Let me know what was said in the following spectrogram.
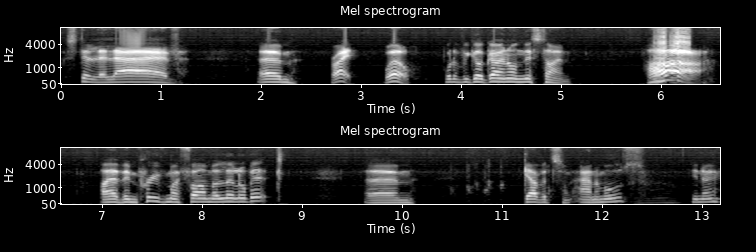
We're still alive. Um, right. Well, what have we got going on this time? Ah! I have improved my farm a little bit. Um, gathered some animals. You know,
